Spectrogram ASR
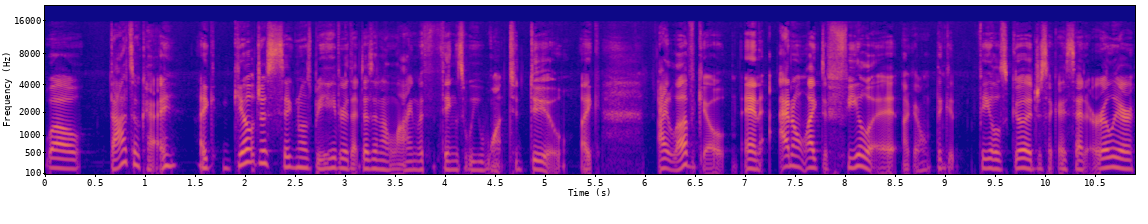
Well, that's okay. Like guilt just signals behavior that doesn't align with the things we want to do. Like I love guilt and I don't like to feel it. Like I don't think it feels good, just like I said earlier.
